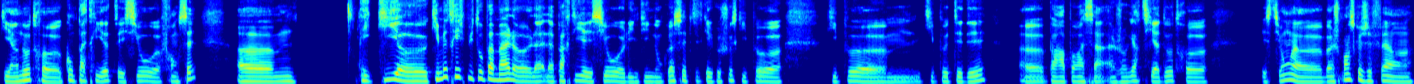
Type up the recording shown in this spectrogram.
qui est un autre compatriote SEO français, et qui, maîtrise plutôt pas mal la, partie SEO LinkedIn. Donc là, c'est peut-être quelque chose qui peut t'aider par rapport à ça. Je regarde s'il y a d'autres questions. Ben, je pense que j'ai fait un,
